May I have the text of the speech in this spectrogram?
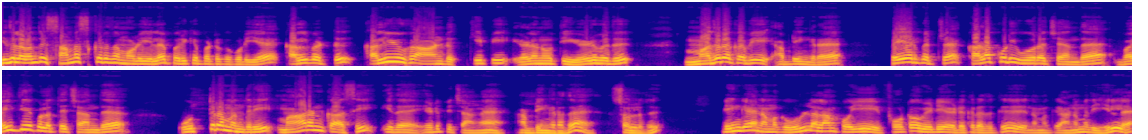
இதுல வந்து சமஸ்கிருத மொழியில பொறிக்கப்பட்டிருக்கக்கூடிய கல்வெட்டு கலியுக ஆண்டு கிபி எழுநூத்தி எழுபது மதுரகவி அப்படிங்கிற பெயர் பெற்ற களக்குடி ஊரை சேர்ந்த வைத்திய குலத்தை சார்ந்த உத்தரமந்திரி மாறன் காசி இதை எடுப்பிச்சாங்க அப்படிங்கிறத சொல்லுது. இங்கே நமக்கு உள்ளெல்லாம் போய் ஃபோட்டோ வீடியோ எடுக்கிறதுக்கு நமக்கு அனுமதி இல்லை.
